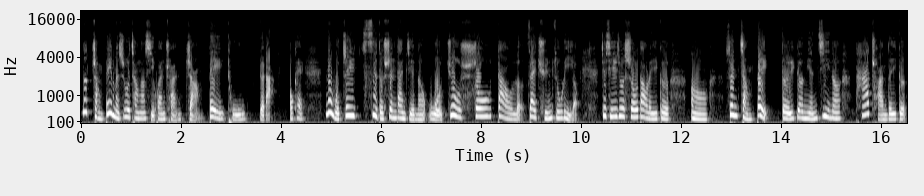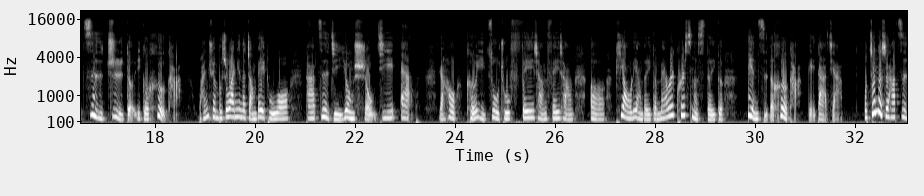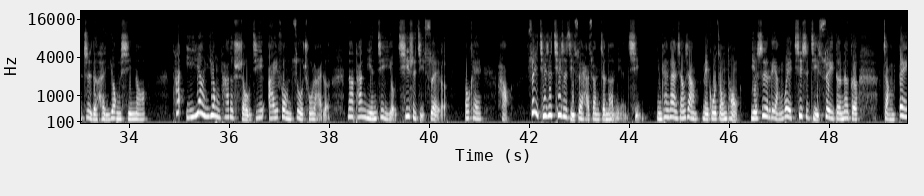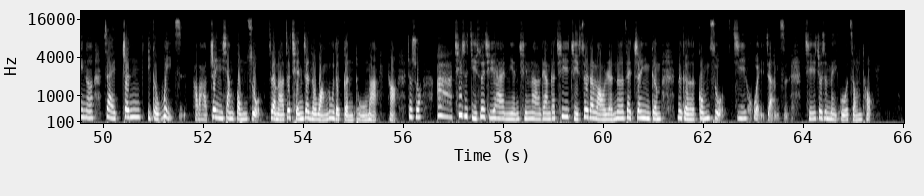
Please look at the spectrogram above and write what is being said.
那长辈们是不是常常喜欢传长辈图，对吧？OK，那我这一次的圣诞节呢，我就收到了在群组里哦，就其实就收到了一个嗯，算长辈。的一个年纪呢，他传的一个自制的一个贺卡，完全不是外面的长辈图哦，他自己用手机 App，然后可以做出非常非常呃漂亮的一个 Merry Christmas 的一个电子的贺卡给大家。哦，真的是他自制的，很用心哦。他一样用他的手机 iPhone 做出来了。那他年纪有七十几岁了。OK，好。所以其实七十几岁还算真的很年轻。你看看，想想美国总统也是两位七十几岁的那个长辈呢，在争一个位置，好不好？争一项工作，知道吗？这前阵子网络的梗图嘛，好，就说啊，七十几岁其实还年轻啦。两个七十几岁的老人呢，在争一个那个工作机会，这样子，其实就是美国总统。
